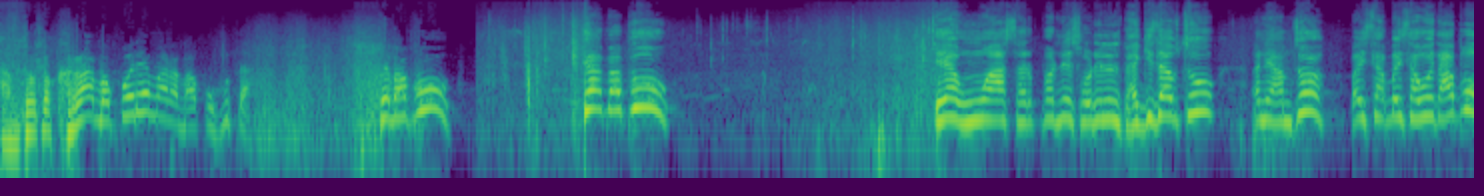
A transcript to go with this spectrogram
આમ તો તો ખરા બપોરે મારા બાપુ હુતા. હે બાપુ, એ બાપુ. એ હું આ સરપંચને છોડી લઈને ભાગી જાઉં છું અને આમ જો પૈસા પૈસા હોય તો આપો.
